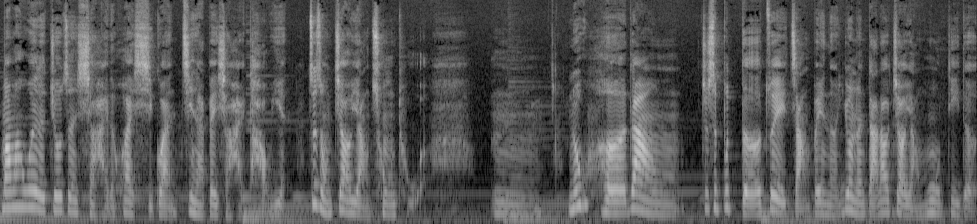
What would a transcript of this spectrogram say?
妈妈为了纠正小孩的坏习惯，竟然被小孩讨厌。这种教养冲突啊，嗯，如何让就是不得罪长辈呢？又能达到教养目的的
